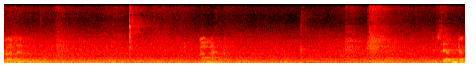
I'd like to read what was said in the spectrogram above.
ยอดเลยมามาครับแสบเหมือนกัน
